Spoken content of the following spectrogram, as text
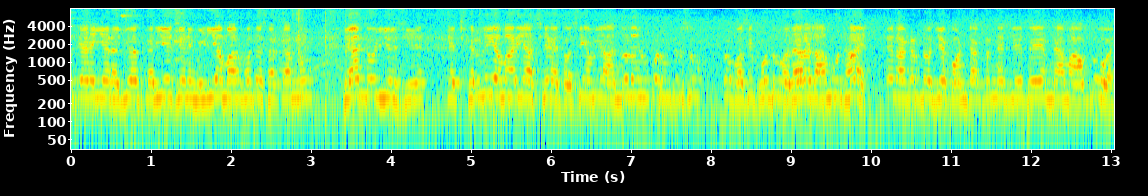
અત્યારે અહીંયા રજૂઆત કરીએ છીએ અને મીડિયા મારફતે સરકારનું ધ્યાન દોરીએ છીએ કે છેલ્લી અમારી આ છે પછી અમે આંદોલન ઉપર ઉતરશું, તો પછી ખોટું વધારે લાંબુ થાય. એના કરતાં જે કોન્ટ્રાક્ટરને જે તે એમને આમાં આવતું હોય,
